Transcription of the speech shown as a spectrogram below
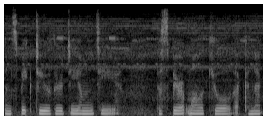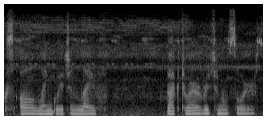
and speak to you through DMT, the spirit molecule that connects all language and life back to our original source.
